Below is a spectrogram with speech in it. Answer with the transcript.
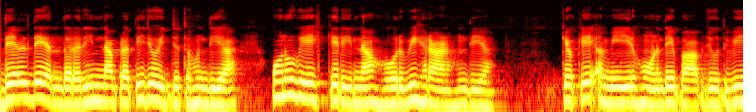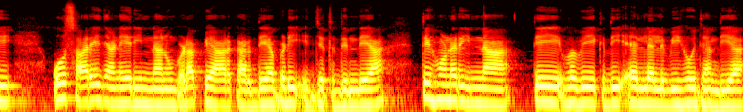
ਦਿਲ ਦੇ ਅੰਦਰ ਰੀਨਾ ਪ੍ਰਤੀ ਜੋ ਇੱਜ਼ਤ ਹੁੰਦੀ ਆ, ਉਹਨੂੰ ਵੇਖ ਕੇ ਰੀਨਾ ਹੋਰ ਵੀ ਹੈਰਾਨ ਹੁੰਦੀ ਆ। ਕਿਉਂਕਿ ਅਮੀਰ ਹੋਣ ਦੇ ਬਾਵਜੂਦ ਵੀ ਉਹ ਸਾਰੇ ਜਾਣੇ ਰੀਨਾ ਨੂੰ ਬੜਾ ਪਿਆਰ ਕਰਦੇ ਆ, ਬੜੀ ਇੱਜ਼ਤ ਦਿੰਦੇ ਆ ਤੇ ਹੁਣ ਰੀਨਾ ਤੇ ਵਿਵੇਕ ਦੀ ਐਲਐਲਬੀ ਹੋ ਜਾਂਦੀ ਆ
